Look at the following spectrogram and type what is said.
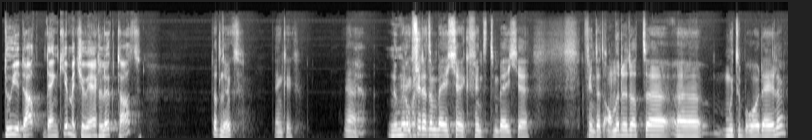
Doe je dat, denk je, met je werk? Lukt dat? Dat lukt, denk ik. Ja. Ja. Noem ik vind het een beetje, ik vind het een beetje, ik vind dat anderen dat eh, eh, moeten beoordelen.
